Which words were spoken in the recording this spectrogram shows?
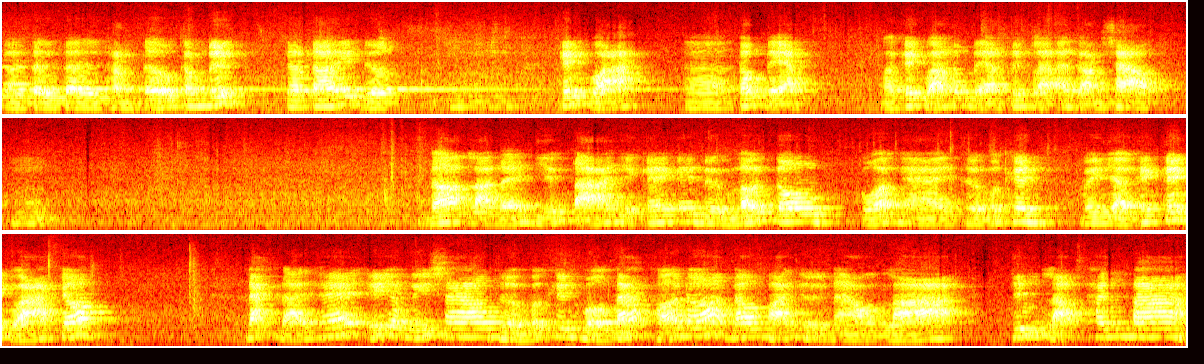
rồi từ từ thành tựu công đức cho tới được ừ, kết quả à, tốt đẹp. Mà kết quả tốt đẹp tức là ở đoạn sau. Ừ. Đó là để diễn tả về cái cái đường lối tu của ngài thường bất khinh. Bây giờ cái kết quả chót. Đắc đại thế, ý ông nghĩ sao? Thường bất kinh bồ tát ở đó, đâu phải người nào lạ, chính là thân ta.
